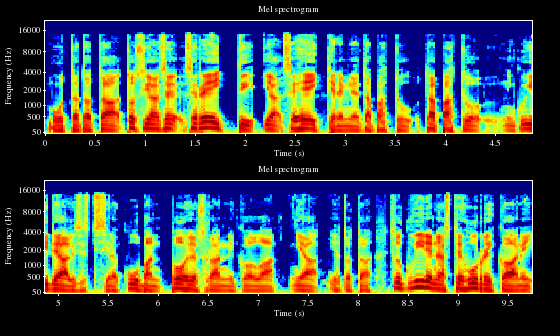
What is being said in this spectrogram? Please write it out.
Mutta tota, tosiaan se, se reitti ja se heikkeneminen tapahtui, tapahtui niin kuin ideaalisesti siinä Kuuban pohjoisrannikolla. Ja, ja tota, silloin kun viiden asteen hurrikaani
